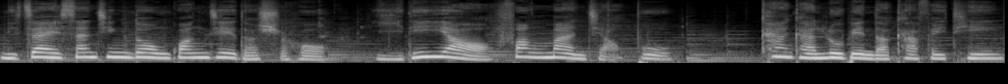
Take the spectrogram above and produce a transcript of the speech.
你在三清洞逛街的时候，一定要放慢脚步，看看路边的咖啡厅，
